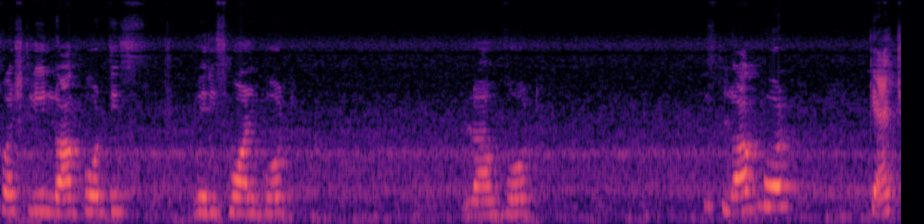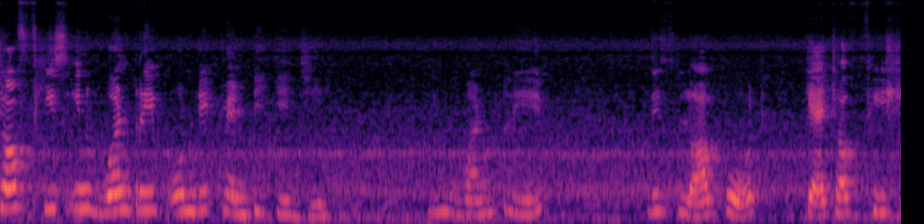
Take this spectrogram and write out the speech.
Firstly log boat is very small boat. Log boat. This log boat catch of fish in one trip only 20 kg. In one trip this log boat catch of fish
